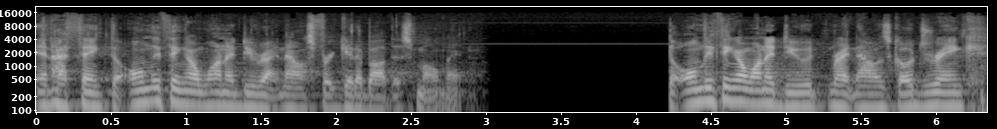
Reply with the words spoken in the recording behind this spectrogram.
and I think the only thing I want to do right now is forget about this moment. The only thing I want to do right now is go drink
